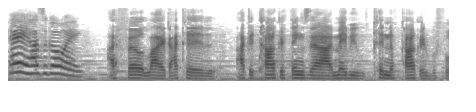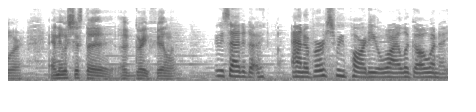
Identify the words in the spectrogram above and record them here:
hey, how's it going? I felt like I could I could conquer things that I maybe couldn't have conquered before, and it was just a, a great feeling. I was at an anniversary party a while ago, and a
